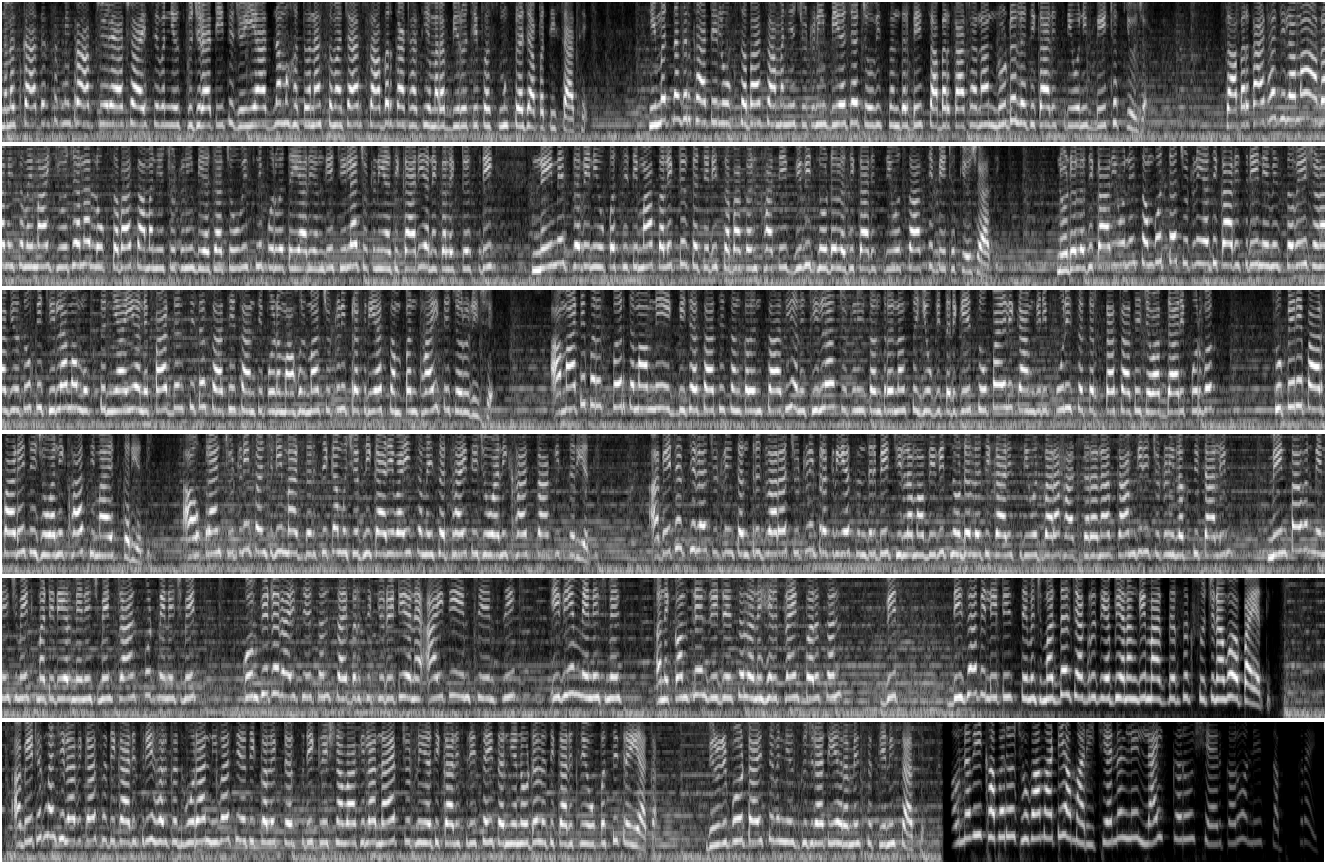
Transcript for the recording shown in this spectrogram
નમસ્કાર, દર્શક મિત્રો, આપ જોઈ રહ્યા છો આઈ સેવન ન્યૂઝ ગુજરાતી. તો જોઈએ આજના મહત્વના સમાચાર. સાબરકાંઠાથી અમારા બ્યુરો ચીફ હસમુખ પ્રજાપતિ સાથે. હિંમતનગર ખાતે લોકસભા સામાન્ય ચૂંટણી બે હજાર ચોવીસ સંદર્ભે સાબરકાંઠાના નોડલ અધિકારીશ્રીઓની બેઠક યોજાઈ. સાબરકાંઠા જિલ્લામાં આગામી સમયમાં યોજાનાર લોકસભા સામાન્ય ચૂંટણી બે હજાર ચોવીસની પૂર્વ તૈયારી અંગે જિલ્લા ચૂંટણી અધિકારી અને કલેક્ટર શ્રી નૈમેશ દવેની ઉપસ્થિતિમાં કલેક્ટર કચેરી સભાખંડ ખાતે વિવિધ નોડલ અધિકારીશ્રીઓ સાથે બેઠક યોજાઈ હતી. નોડલ અધિકારીઓને સંબોધતા ચૂંટણી અધિકારી શ્રી નિમિષ દવેએ જણાવ્યું હતું કે જિલ્લામાં મુક્ત ન્યાયી અને પારદર્શિતા સાથે શાંતિપૂર્ણ માહોલમાં ચૂંટણી પ્રક્રિયા સંપન્ન થાય તે જરૂરી છે. આ માટે પરસ્પર તમામને એકબીજા સાથે સંકલન સાધી અને જિલ્લા ચૂંટણી તંત્રના સહયોગી તરીકે સોંપાયેલી કામગીરી પૂરી સતર્કતા સાથે જવાબદારીપૂર્વક સુપેરે પાર પાડે તે જોવાની ખાસ હિમાયત કરી હતી. આ ઉપરાંત ચૂંટણી પંચની માર્ગદર્શિકા મુજબની કાર્યવાહી સમયસર થાય તે જોવાની ખાસ તાકીદ કરી હતી. આ બેઠક જિલ્લા ચૂંટણી તંત્ર દ્વારા ચૂંટણી પ્રક્રિયા સંદર્ભે જિલ્લામાં વિવિધ નોડલ અધિકારીશ્રીઓ દ્વારા હાથ ધરાનાર કામગીરી ચૂંટણીલક્ષી તાલીમ, man power management, material management, transport management, computerisation, cyber security અને આઈટી એમસીએમસી ઈવીએમ મેનેજમેન્ટ અને કમ્પ્લેન રિડ્રેસલ અને હેલ્પલાઇન પર્સન્સ વિથ ડિઝાબિલિટીઝ તેમજ મતદાર જાગૃતિ અભિયાન અંગે માર્ગદર્શક સૂચનાઓ અપાઈ હતી. આ બેઠકમાં જિલ્લા વિકાસ અધિકારી શ્રી હર્ષદ વોરા, નિવાસી અધિક કલેક્ટર શ્રી કૃષ્ણ વાઘેલા, નાયબ ચૂંટણી અધિકારી શ્રી સહિત અન્ય નોડલ અધિકારી શ્રી ઉપસ્થિત રહ્યા હતા. Bureau report I seven news Gujarati Ramesh સત્યની સાથે. અવનવી ખબરો જોવા માટે અમારી ચેનલને લાઈક કરો, શેર કરો અને સબસ્ક્રાઇબ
